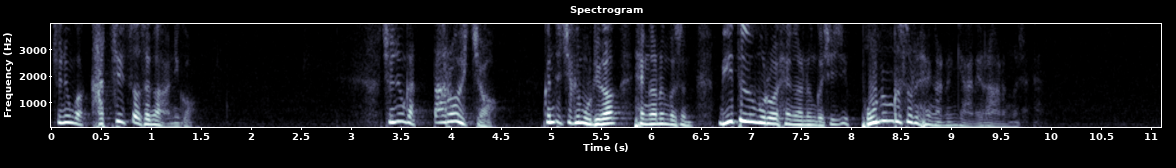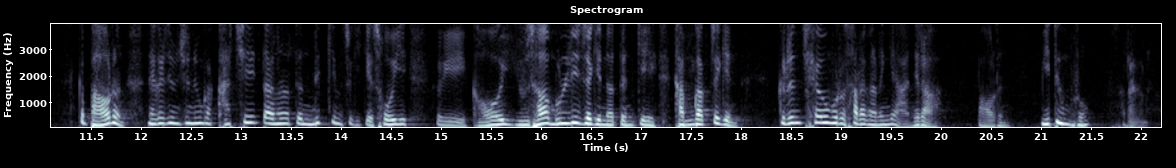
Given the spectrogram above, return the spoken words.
주님과 같이 있어서가 아니고 주님과 따로 있죠. 근데 지금 우리가 행하는 것은 믿음으로 행하는 것이지 보는 것으로 행하는 게 아니라는 거죠. 그 바울은 내가 지금 주님과 같이 있다는 어떤 느낌 속에 소위 거의 유사 물리적인 어떤 감각적인 그런 체험으로 살아가는 게 아니라 바울은 믿음으로 살아가는 거예요.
